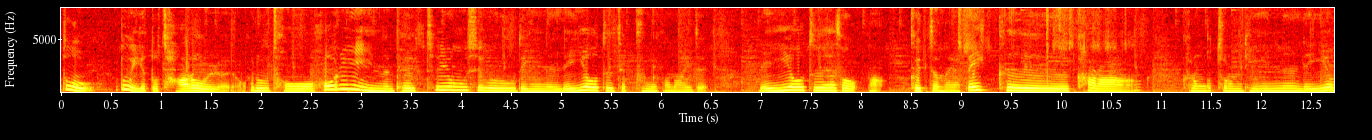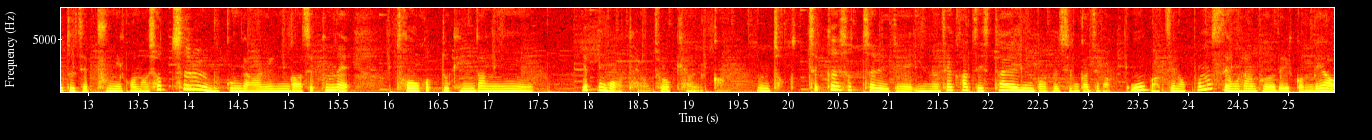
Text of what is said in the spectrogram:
또또 이게 또 잘 어울려요. 그리고 저 허리에 있는 벨트 형식으로 돼 있는 layered 제품이거나 이제 layered해서 막 그 있잖아요. fake 카라 그런 것처럼 돼 있는 layered 제품이거나 셔츠를 묶은 게 아닌가 싶은데 저것도 굉장히 예쁜 것 같아요. 저렇게 하니까. 음, 체크 셔츠를 이제 입는 세 가지 스타일링 법을 지금까지 봤고 마지막 보너스 영상을 보여드릴 건데요.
